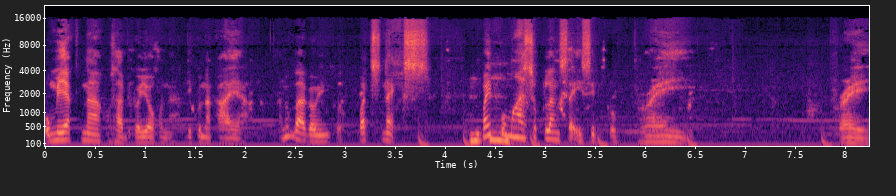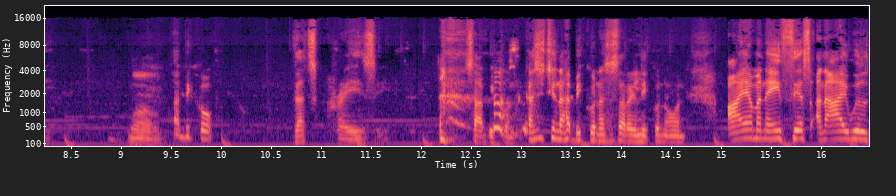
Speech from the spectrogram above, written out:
Umiyak na ako, sabi ko, yoko na, di ko na kaya. Anong gagawin ko? What's next? May pumasok lang sa isip ko, pray. Pray. Wow. Sabi ko, that's crazy. Sabi ko, kasi sinabi ko na sa sarili ko noon, I am an atheist and I will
